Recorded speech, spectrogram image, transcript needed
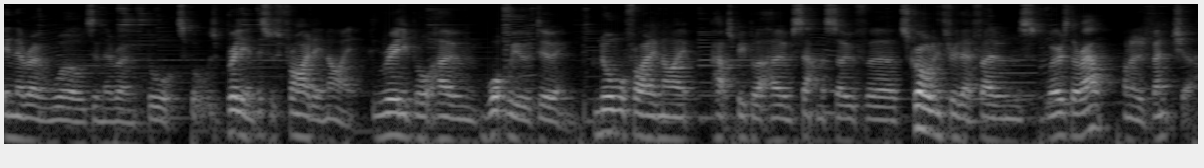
in their own worlds, in their own thoughts. But it was brilliant, this was Friday night, really brought home what we were doing. Normal Friday night, perhaps people at home sat on the sofa, scrolling through their phones, whereas they're out on an adventure.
